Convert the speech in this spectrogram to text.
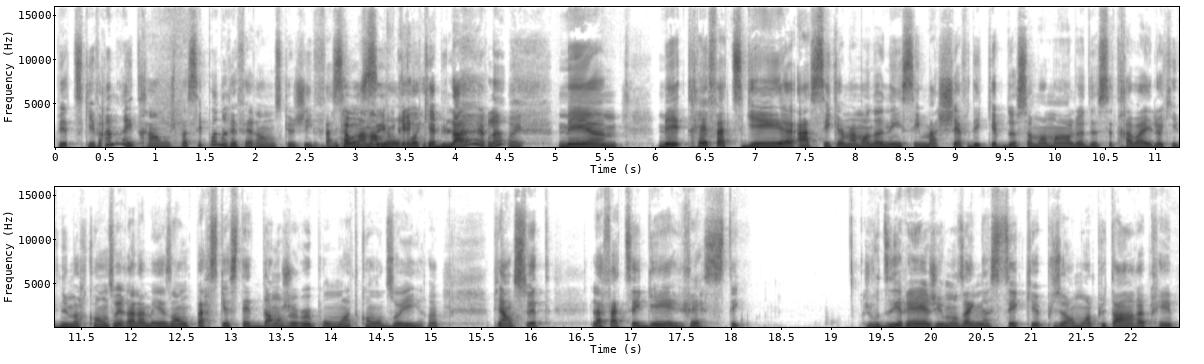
Pitt, ce qui est vraiment étrange, parce que c'est pas une référence que j'ai facilement Non, dans mon vrai. vocabulaire, là. Oui. Mais, euh, mais très fatiguée, euh, assez qu'à un moment donné, c'est ma chef d'équipe de ce moment-là, de ce travail-là, qui est venue me reconduire à la maison parce que c'était dangereux pour moi de conduire. Puis ensuite, la fatigue est restée. Je vous dirais, j'ai eu mon diagnostic plusieurs mois plus tard, après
